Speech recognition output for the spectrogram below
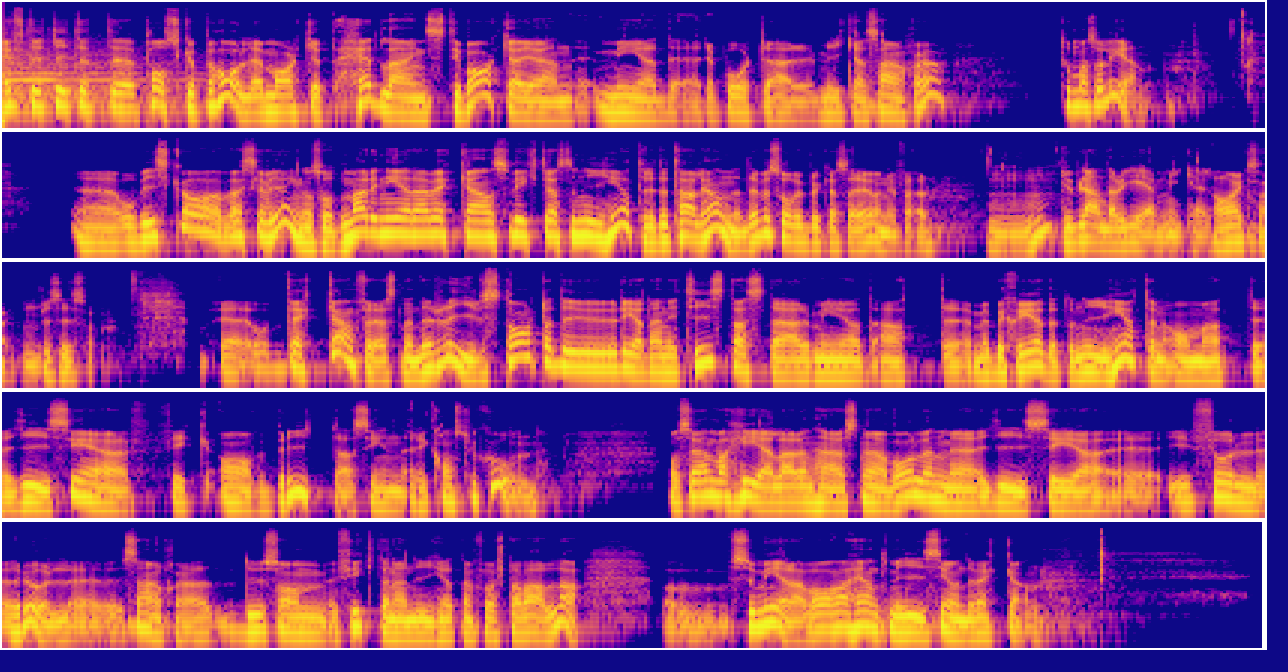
Efter ett litet eh, påskuppehåll är Market Headlines tillbaka igen med reportrar Mikael Sandsjö, Thomas Åhlén. Eh, Och vi ska, vad ska vi ägna oss åt? Marinera veckans viktigaste nyheter i detaljhandeln. Det är väl så vi brukar säga ungefär. Du blandar och ger, Mikael. Ja, exakt. Precis så. Eh, Och veckan förresten, den rivstartade ju redan i tisdags där med, att, med beskedet och nyheterna om att JC fick avbryta sin rekonstruktion. Och sen var hela den här snöbollen med JC eh, i full rull. Sandsjö, du som fick den här nyheten först av alla. Summera, vad har hänt med JC under veckan?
